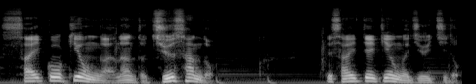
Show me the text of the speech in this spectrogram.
最高気温がなんと13度。で、最低気温が11度。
